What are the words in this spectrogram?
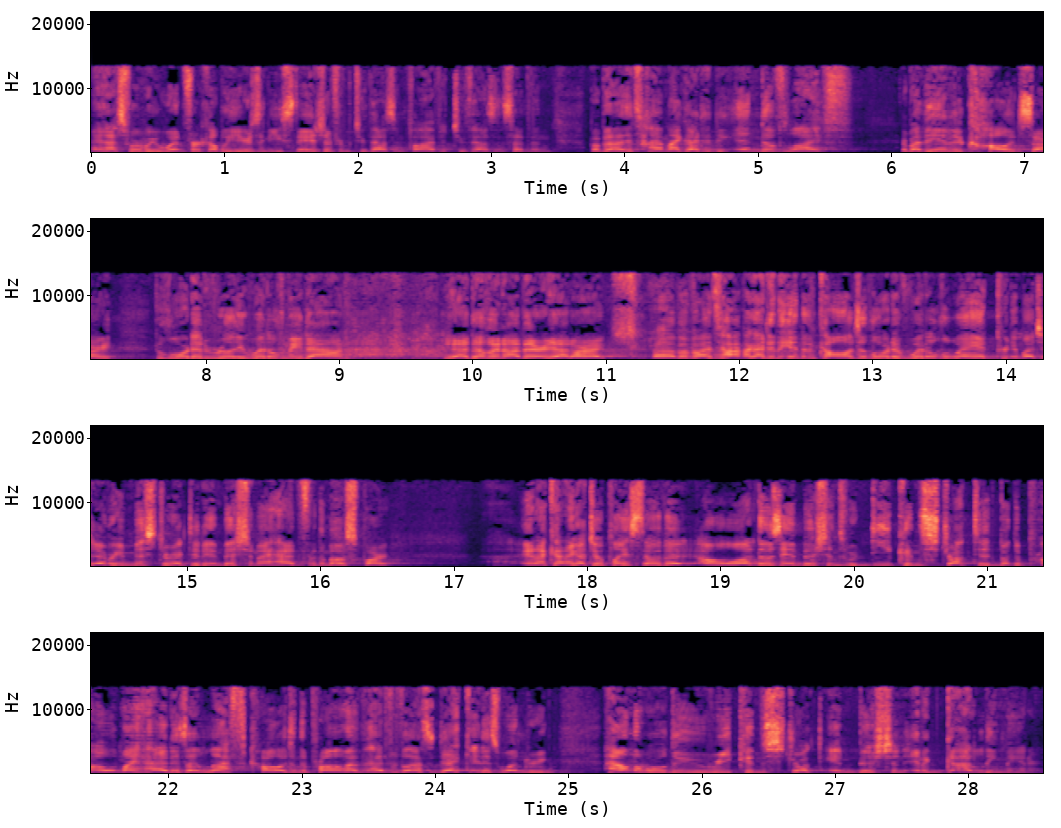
And that's where we went for a couple years in East Asia from 2005 to 2007. But by the time I got to the end of life, or by the end of college, sorry, the Lord had really whittled me down. yeah, definitely not there yet, all right? Uh, but by the time I got to the end of college, the Lord had whittled away at pretty much every misdirected ambition I had for the most part. Uh, and I kind of got to a place, though, that a lot of those ambitions were deconstructed. But the problem I had as I left college, and the problem I've had for the last decade, is wondering how in the world do you reconstruct ambition in a godly manner?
